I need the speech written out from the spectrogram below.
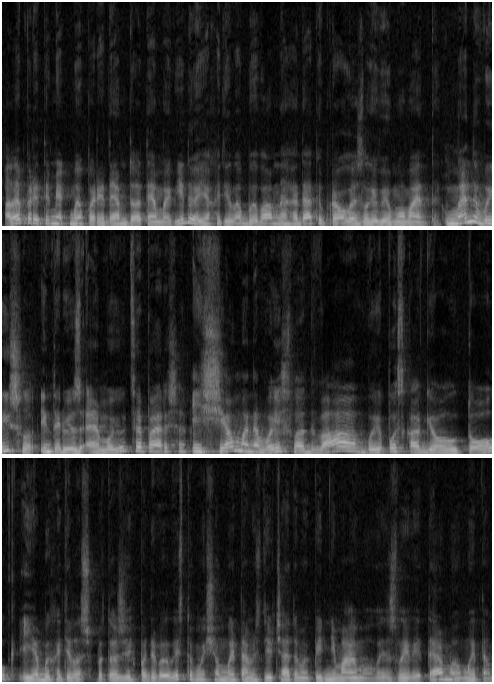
Але перед тим як ми перейдемо до теми відео, я хотіла би вам нагадати про важливі моменти. У мене вийшло інтерв'ю з Емою, це перше. І ще в мене вийшло два випуска Girl Talk, і я би хотіла, щоб ви теж їх подивились, тому що ми там з дівчатами піднімаємо важливі теми. Ми там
